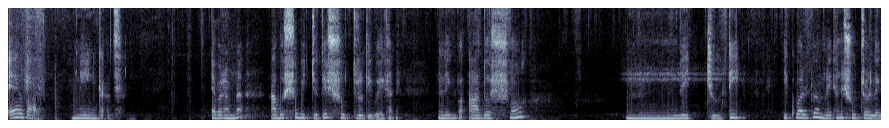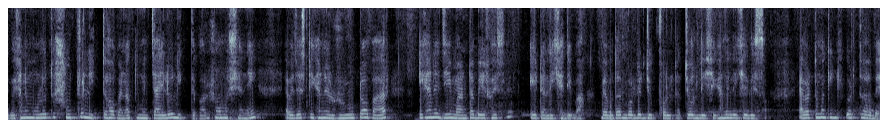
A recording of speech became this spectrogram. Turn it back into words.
এবার মেইন কাজ। এবার আমরা আদর্শ বিচ্যুতির সূত্র দিব এখানে। লিখব আদর্শ বিচ্যুতি ইকুয়াল টু আমরা এখানে সূত্র লিখব। এখানে মূলত সূত্র লিখতে হবে না, তুমি চাইলেও লিখতে পারো, সমস্যা নেই। এবার জাস্ট এখানে রুট অফ আর এখানে যে মানটা বের হয়েছে, এটা লিখে দিবা। ব্যবধান বর্গের যোগফলটা চল্লিশ, এখানে লিখে দিছ। এবার তোমাকে কি করতে হবে?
